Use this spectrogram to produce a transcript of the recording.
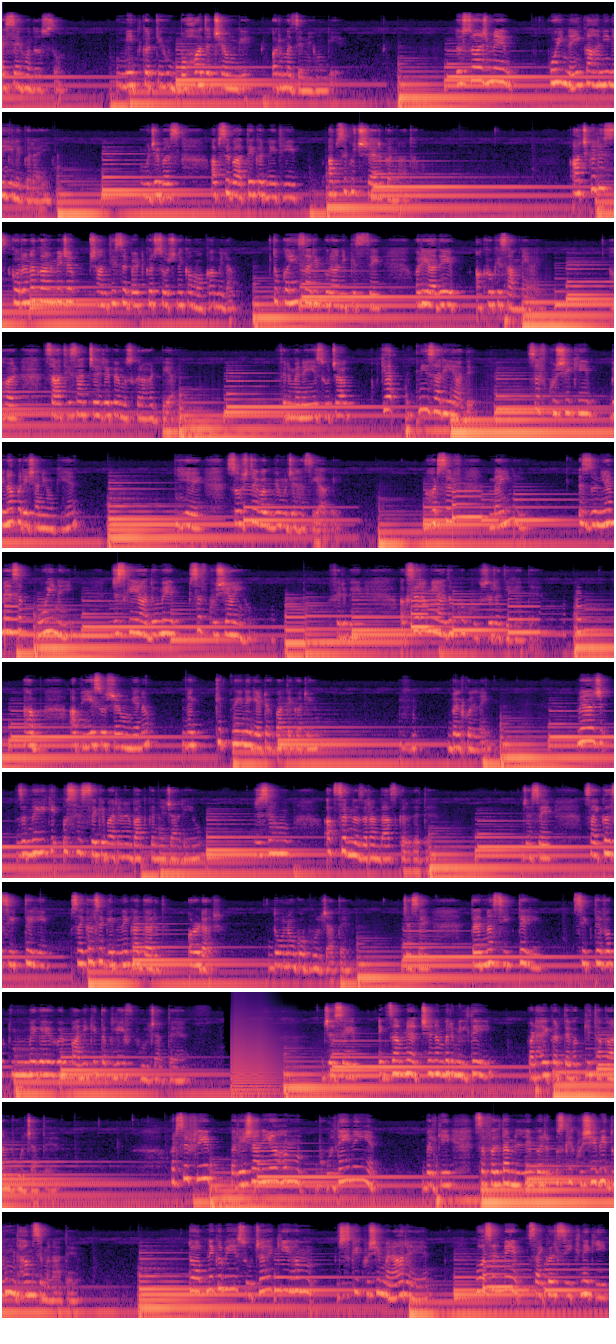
कैसे हो दोस्तों। उम्मीद करती हूँ बहुत अच्छे होंगे और मज़े में होंगे। दोस्तों, आज मैं कोई नई कहानी नहीं लेकर आई मुझे बस आपसे बातें करनी थी, आपसे कुछ शेयर करना था। आजकल इस कोरोना काल में जब शांति से बैठकर सोचने का मौका मिला तो कई सारी पुरानी किस्से और यादें आँखों के सामने आई। और साथ ही साथ चेहरे पे मुस्कुराहट भी आई। फिर मैंने ये सोचा, क्या इतनी सारी यादें सिर्फ़ खुशी की बिना परेशानियों की है? ये सोचते वक्त भी मुझे हँसी आ गई। और सिर्फ़ मैं ही नहीं, इस दुनिया में ऐसा कोई नहीं जिसकी यादों में सिर्फ़ खुशियाँ ही हो। फिर भी अक्सर हम यादों को खूबसूरत ही कहते हैं। अब आप ये सोच रहे होंगे ना मैं कितनी नेगेटिव बातें कर रही हूँ। बिल्कुल नहीं। मैं आज ज़िंदगी के उस हिस्से के बारे में बात करने जा रही हूँ, जिसे हम अक्सर नजरअंदाज कर देते हैं। जैसे साइकिल सीखते ही साइकिल से गिरने का दर्द और डर, दोनों को भूल जाते हैं। जैसे तैरना सीखते ही, सीखते वक्त मुँह में गए हुए पानी की तकलीफ़ भूल जाते हैं। जैसे एग्ज़ाम में अच्छे नंबर मिलते ही पढ़ाई करते वक्त की थकान भूल जाते हैं। और सिर्फ़ ये परेशानियाँ हम भूलते ही नहीं है, बल्कि सफलता मिलने पर उसकी खुशी भी धूमधाम से मनाते हैं। तो आपने कभी ये सोचा है कि हम जिसकी खुशी मना रहे हैं, वो असल में साइकिल सीखने की,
